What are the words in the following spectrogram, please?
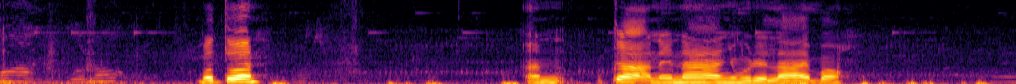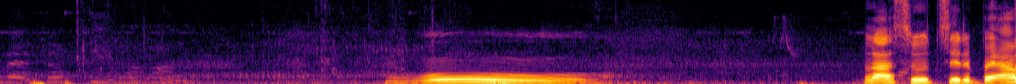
มาอีกบ่ต้วนอันกะในหน้ายังบ่ได้ลายบ่โอ้ล่าสุดสิไปเอา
